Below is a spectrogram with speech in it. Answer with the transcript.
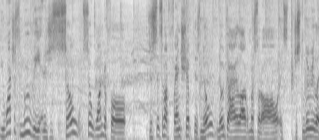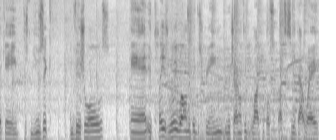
you watch this movie and it's just so so wonderful. Just it's about friendship. There's no no dialogue almost at all. It's just literally like a just music and visuals and it plays really well on the big screen, which I don't think a lot of people got to see it that way.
